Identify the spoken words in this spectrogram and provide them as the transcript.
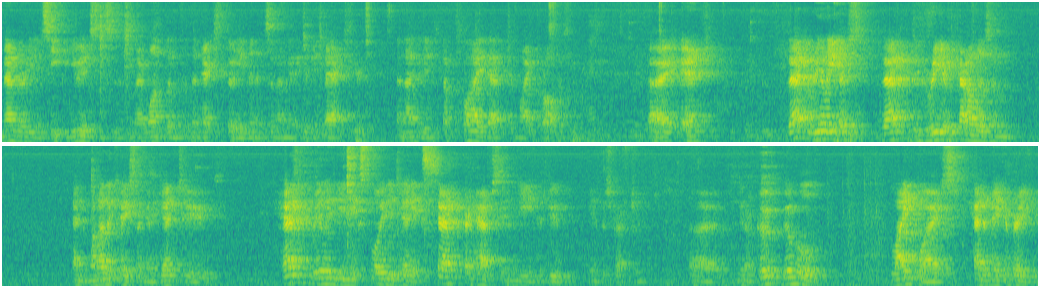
memory and CPU instances, and I want them for the next 30 minutes, and I'm going to give it back to you. And I'm going to apply that to my problem. Uh, and that really has, that degree of parallelism, and one other case I'm going to get to, hasn't really been exploited yet, except perhaps in the Hadoop infrastructure. Uh, you know, Google likewise had to make a very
